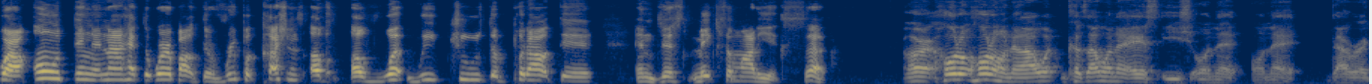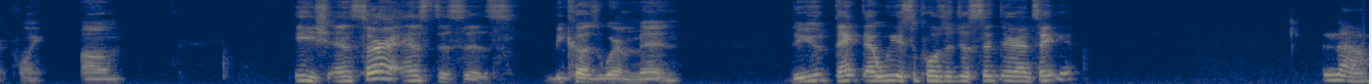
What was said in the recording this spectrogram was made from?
do our own thing and not have to worry about the repercussions of of what we choose to put out there and just make somebody accept. All right, hold on, hold on now. I want because I want to ask Ish on that on that direct point. Um, Ish, in certain instances, because we're men, do you think that we are supposed to just sit there and take it? No,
